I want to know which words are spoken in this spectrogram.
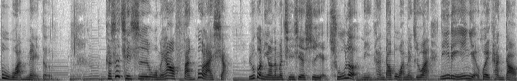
不完美的。可是，其实我们要反过来想。如果你有那么清晰的视野，除了你看到不完美之外，你理应也会看到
